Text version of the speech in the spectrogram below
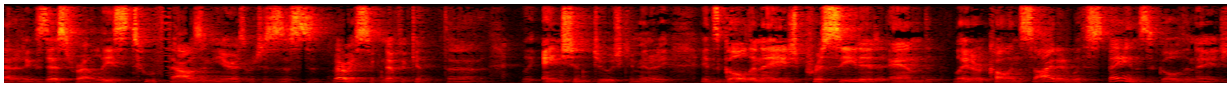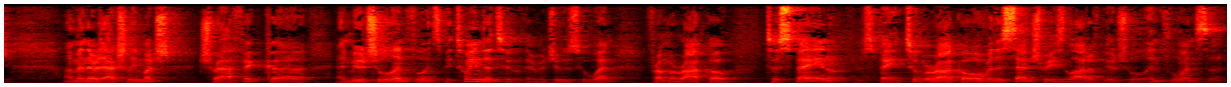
that it exists for at least 2,000 years, which is a very significant uh, ancient Jewish community. Its golden age preceded and later coincided with Spain's golden age. I mean, there's actually much traffic uh, and mutual influence between the two. There were Jews who went from Morocco to Spain or from Spain to Morocco over the centuries, a lot of mutual influence. The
